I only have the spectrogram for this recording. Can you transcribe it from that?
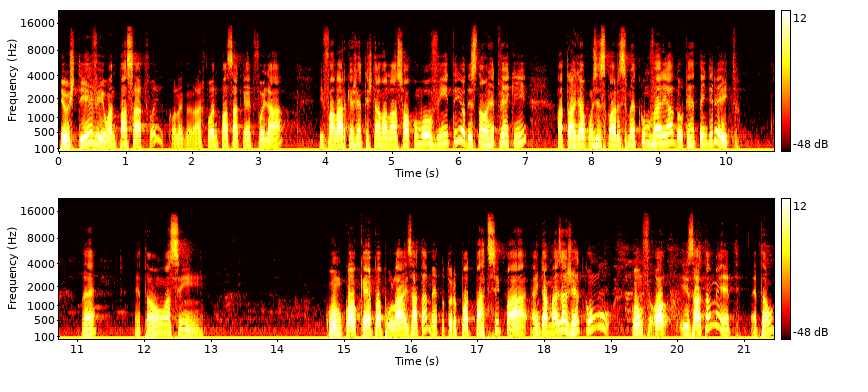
Eu estive o ano passado, foi, colega, acho que foi o ano passado que a gente foi lá, e falaram que a gente estava lá só como ouvinte, e eu disse, não, a gente vem aqui atrás de alguns esclarecimentos como vereador, que a gente tem direito. Né? Então, assim, como qualquer popular, exatamente, doutora, pode participar, ainda mais a gente como, como ó, exatamente. Então,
